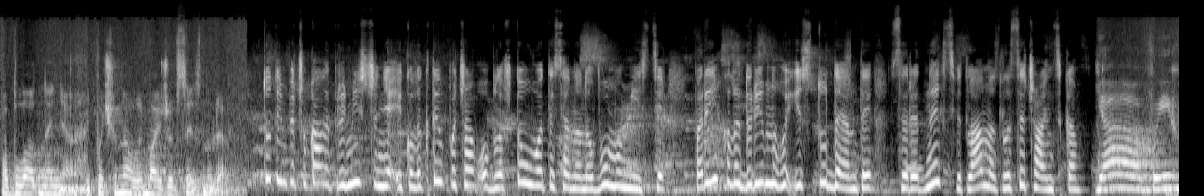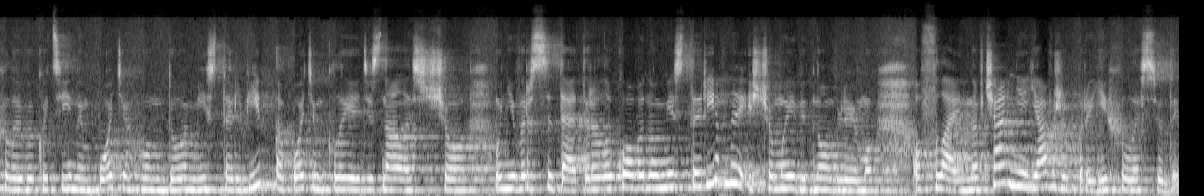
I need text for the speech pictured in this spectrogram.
обладнання і починали майже все з нуля. Тут їм підшукали приміщення, і колектив почав облаштовуватися на новому місці. Переїхали до Рівного і студенти. Серед них Світлана з Лисичанська. Я виїхала евакуаційним потягом до міста Львів. А потім, коли я дізналась, що університет релоковано в місто Рівне і що ми відновлюємо офлайн навчання, я вже переїхала сюди.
